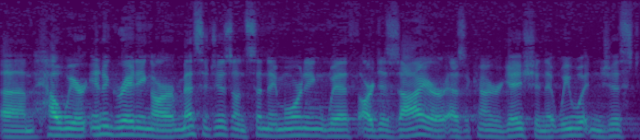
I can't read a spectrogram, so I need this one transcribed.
um, how we're integrating our messages on Sunday morning with our desire as a congregation that we wouldn't just,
